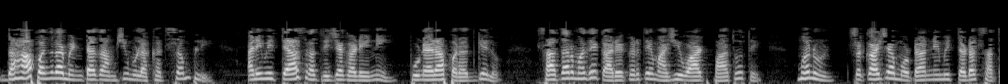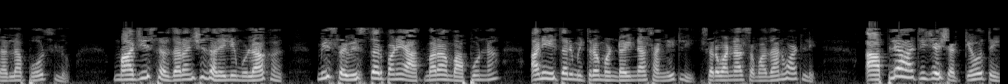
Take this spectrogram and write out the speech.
दहा पंधरा मिनिटात आमची मुलाखत संपली आणि मी त्याच रात्रीच्या गाडीने पुण्याला परत गेलो. सातारमध्ये कार्यकर्ते माझी वाट पाहत होते. म्हणून सकाळच्या मोटारने मी तडक सातारला पोहोचलो. माझी सरदारांशी झालेली मुलाखत मी सविस्तरपणे आत्माराम बापूंना आणि इतर मित्रमंडळींना सांगितली. सर्वांना समाधान वाटले. आपल्या हाती जे शक्य होते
